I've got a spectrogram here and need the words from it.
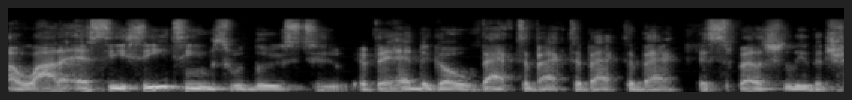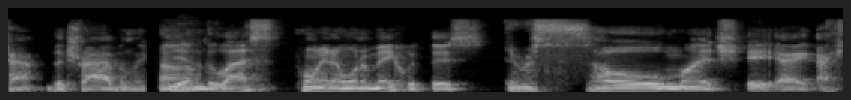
a lot of SEC teams would lose to if they had to go back to back to back to back, especially the tra- the traveling. Um, yeah. The last point I want to make with this, there was so much. It, I, I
